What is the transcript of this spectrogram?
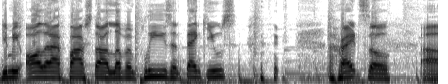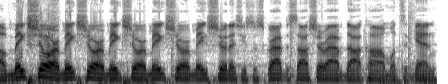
Give me all of that five star loving, please, and thank yous. all right, so uh, make sure, make sure, make sure, make sure, make sure that you subscribe to SouthShoreAve.com. Once again,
